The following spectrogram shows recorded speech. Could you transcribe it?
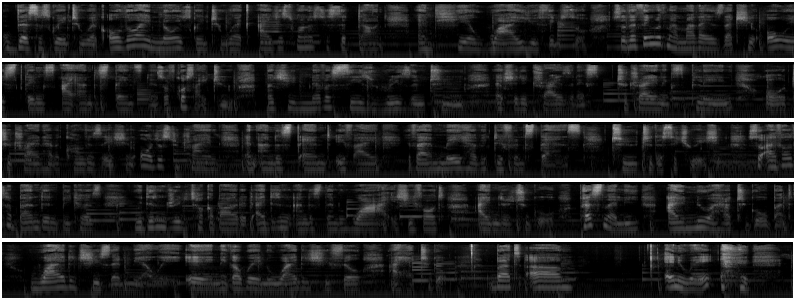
this is going to work. Although I know it's going to work, I just want us to sit down and hear why you think so. So the thing with my mother is that she always thinks I understand things. Of course I do, but she never sees reason to actually try and ex- to try and explain or to try and have a conversation or just to try and, and understand if I if I may have a different stance to to the situation. So I felt abandoned because we didn't really talk about it. I didn't understand why she felt I needed to go. Personally personally, I knew I had to go, but why did she send me away? Eh, why did she feel I had to go? But um, anyway.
